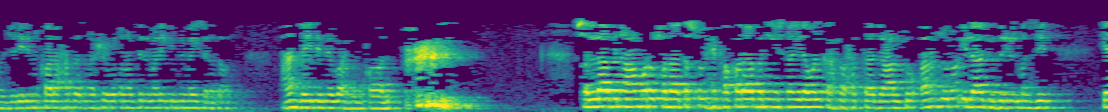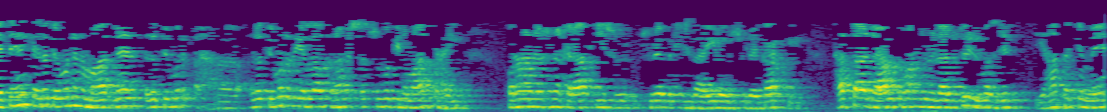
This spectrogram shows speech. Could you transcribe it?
بن جرير قال حدثنا شعبة بن عبد الملك بن ميسرة، عن زيد بن وهب قال صلى بن عمر صلاة الصبح فقرا بني اسرائيل والكهف حتى جعلت انظر الى جذع المسجد. کہتے ہیں کہ حضرت عمر نے نماز میں حضرت عمر حضرت عمر رضی اللہ عنہ نے سب صبح کی نماز پڑھائی اور انہوں نے اس میں خراب کی، سورہ بنی اسرائیل اور سورہ کاف کی. حتیٰ جال تو ہم مسجد یہاں تک کہ میں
